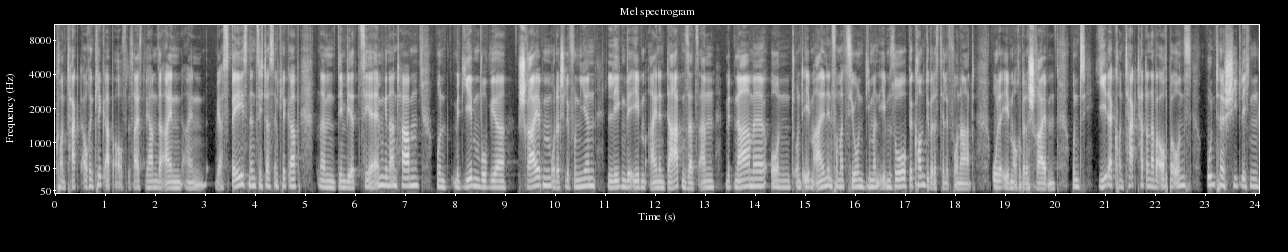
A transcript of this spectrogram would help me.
Kontakt auch in ClickUp auf. Das heißt, wir haben da einen, einen ja, Space, nennt sich das in ClickUp, ähm, den wir CRM genannt haben. Und mit jedem, wo wir schreiben oder telefonieren, legen wir eben einen Datensatz an mit Name und, und eben allen Informationen, die man eben so bekommt über das Telefonat oder eben auch über das Schreiben. Und jeder Kontakt hat dann aber auch bei uns unterschiedlichen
